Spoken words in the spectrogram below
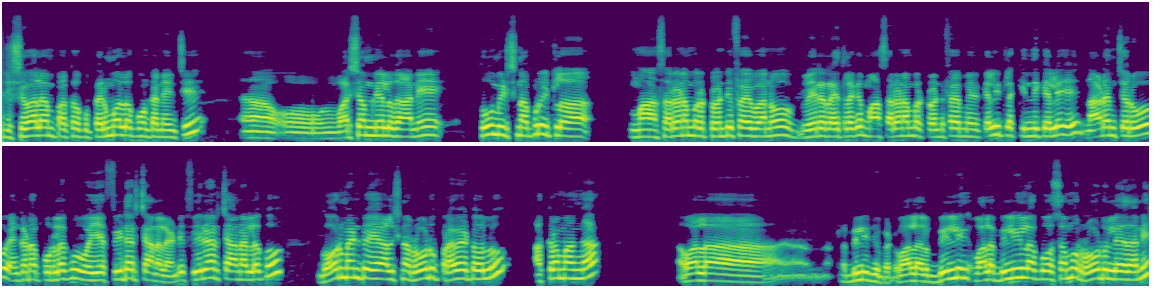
ఇది శివాలయం పక్కకు పెరుమల కుంట నుంచి వర్షం నీళ్ళు కానీ తూమిడిచినప్పుడు ఇట్లా మా సర్వే నెంబర్ ట్వంటీ ఫైవ్ అను వేరే రైతులకి మా సర్వే నెంబర్ ట్వంటీ ఫైవ్ మీదకి వెళ్ళి ఇట్లా కిందికి వెళ్ళి నాడెం చెరువు వెంకటాపూర్లకు పోయే ఫీడర్ ఛానల్ అండి. ఫీడర్ ఛానళ్ళకు గవర్నమెంట్ వేయాల్సిన రోడ్డు ప్రైవేట్ వాళ్ళు అక్రమంగా వాళ్ళ అట్లా బిల్డింగ్ చూపెట్టు వాళ్ళ బిల్డింగ్ వాళ్ళ బిల్డింగ్ల కోసము రోడ్డు లేదని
